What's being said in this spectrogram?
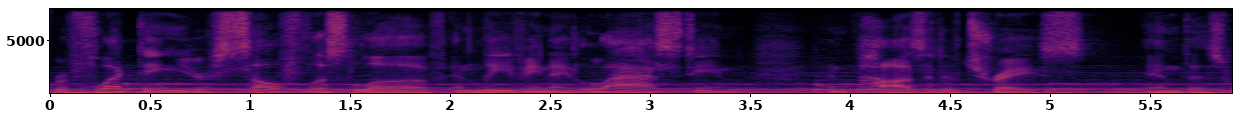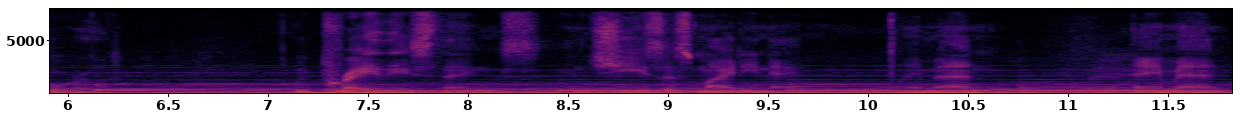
reflecting your selfless love and leaving a lasting and positive trace in this world. We pray these things in Jesus' mighty name. Amen. Amen.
